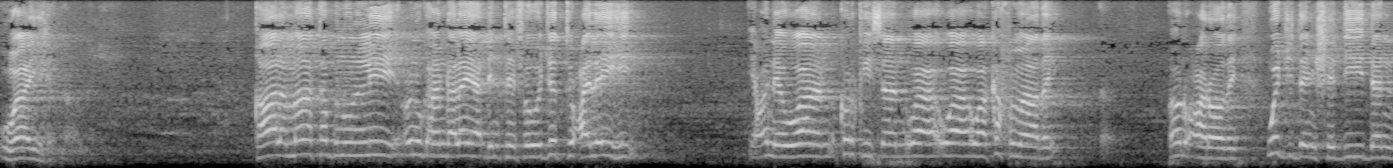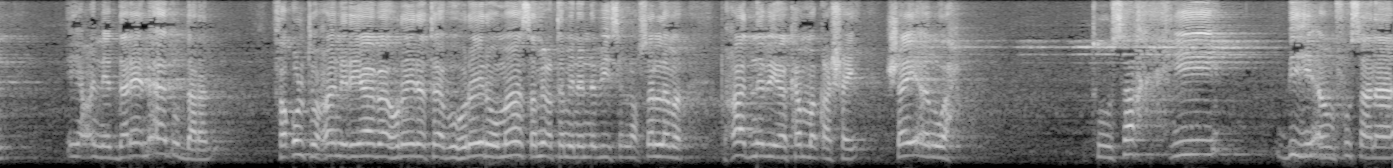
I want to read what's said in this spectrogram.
waayahay qaala maata bnun lii? Cunug aan dhalayaa dhintay fawajadtu calayhi yacni waan korkiisaan waa ka xumaaday waan u carooday wajdan shadiidan yacni dareen aad u daran. Faqultu waxaan idhi ya abaa hurayrata abu hurayra maa samicta min anabiy sal l slama maxaad nabiga ka maqashay? Shay-an wax. Tusakhii bihi anfusanaa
